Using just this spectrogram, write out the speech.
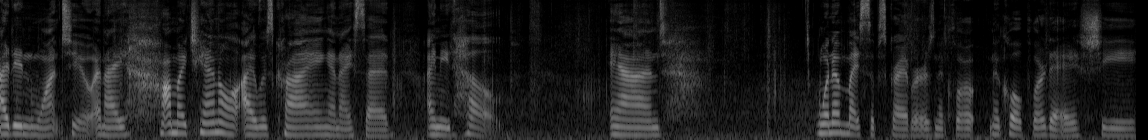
I didn't want to. And I, on my channel, I was crying and I said, I need help. And one of my subscribers, Nicole, Nicole Plorde, she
